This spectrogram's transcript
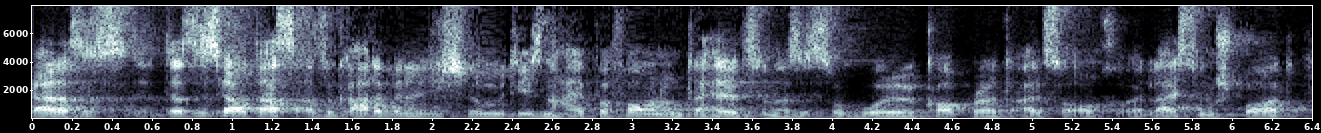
Ja, das ist, das ist ja auch das, also gerade wenn du dich so mit diesen High-Performern unterhältst, und das ist sowohl Corporate als auch äh, Leistungssport,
